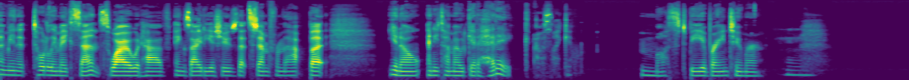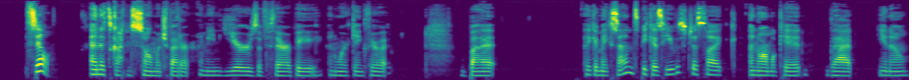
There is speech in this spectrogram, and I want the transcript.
I mean, it totally makes sense why I would have anxiety issues that stem from that. But you know, anytime I would get a headache, I was like, "It must be a brain tumor." Mm. still. And it's gotten so much better. I mean, years of therapy and working through it. But like it makes sense because he was just like a normal kid that, you know,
